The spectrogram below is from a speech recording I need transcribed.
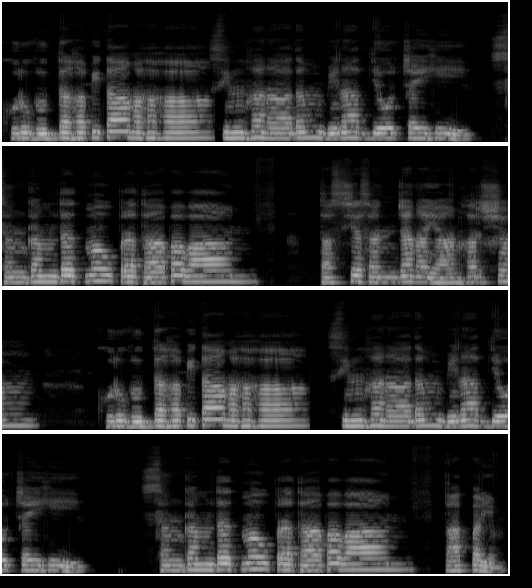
कुरु वृद्धः पितामहः। सिंहनादं विनाद्योच्चैः। सङ्गं दद्मौ प्रतापवान्। तस्य सञ्जनयान् हर्षम्। कुरु वृद्धः पितामहः। सिंहनादं विनाद्योच्चैः। सङ्गं दद्मौ प्रतापवान्। तात्पर्यम्।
